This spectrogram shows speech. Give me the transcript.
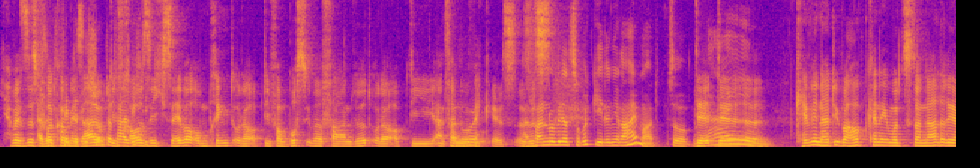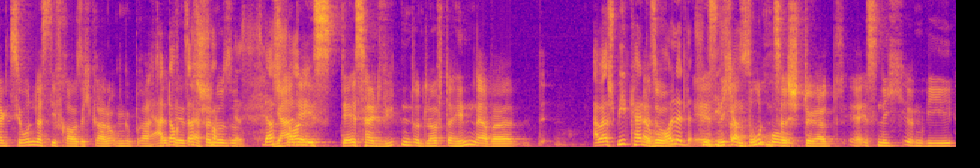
Ja, aber es ist also vollkommen find, egal, ob die Frau wichtig. sich selber umbringt oder ob die vom Bus überfahren wird oder ob die einfach, einfach nur, nur, weg ist. Also einfach nur wieder zurückgeht in ihre Heimat. So. Der, der äh, Kevin hat überhaupt keine emotionale Reaktion, dass die Frau sich gerade umgebracht ja, hat. Doch, der ist einfach schon, nur so. Das, das ja, schon. der ist, der ist halt wütend und läuft dahin, aber. Aber es spielt keine also, Rolle. Für er ist nicht Versuchung. am Boden zerstört. Er ist nicht irgendwie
